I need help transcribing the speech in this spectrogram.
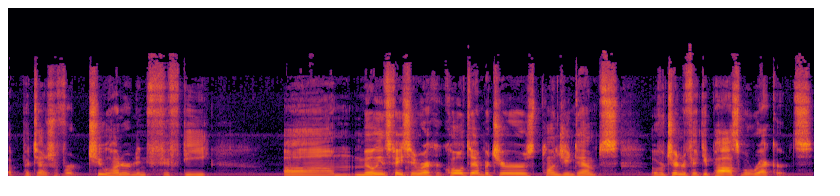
a potential for 250 um, millions facing record cold temperatures, plunging temps, over 250 possible records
